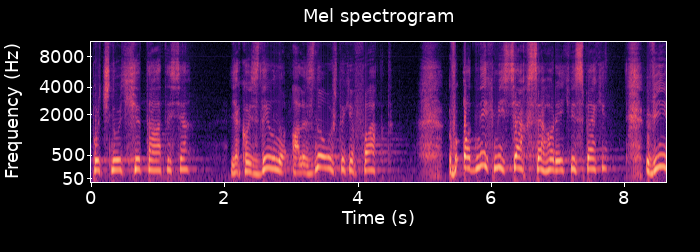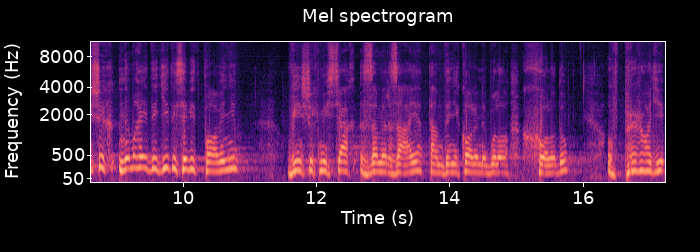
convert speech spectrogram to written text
почнуть хитатися, якось дивно, але знову ж таки факт. В одних місцях все горить від спеки, в інших немає де дітися від повенів, в інших місцях замерзає, там, де ніколи не було холоду. В природі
